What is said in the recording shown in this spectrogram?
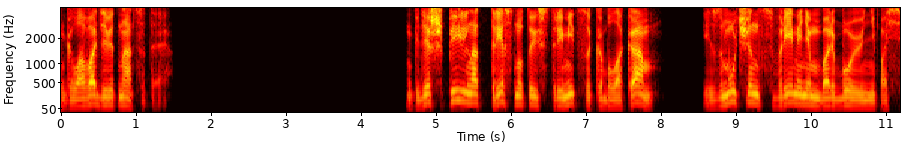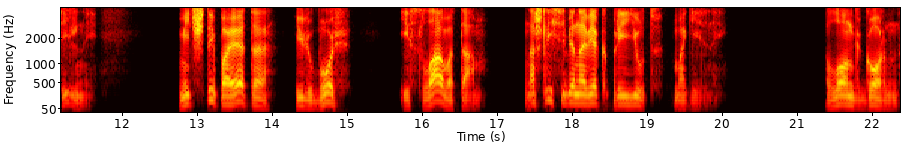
Глава 19 Где шпиль надтреснутый стремится к облакам, Измучен с временем борьбою непосильной, Мечты поэта и любовь, и слава там Нашли себе навек приют могильный. Лонггорн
